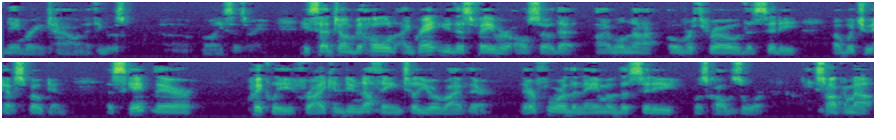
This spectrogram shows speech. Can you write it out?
neighboring town. I think it was uh, well he says right. He said to him, Behold, I grant you this favor also that I will not overthrow the city of which you have spoken. Escape there quickly, for I can do nothing till you arrive there. Therefore, the name of the city was called Zoar. He's talking about,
